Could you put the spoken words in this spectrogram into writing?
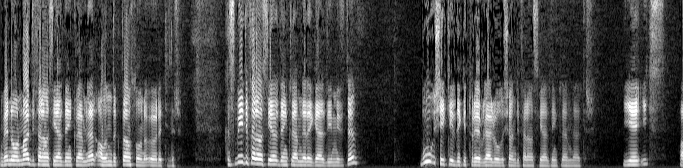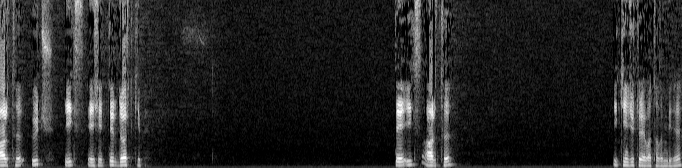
Ve normal diferansiyel denklemler alındıktan sonra öğretilir. Kısmi diferansiyel denklemlere geldiğimizde bu şekildeki türevlerle oluşan diferansiyel denklemlerdir. yx artı 3x eşittir 4 gibi. dx artı ikinci türev atalım bir de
